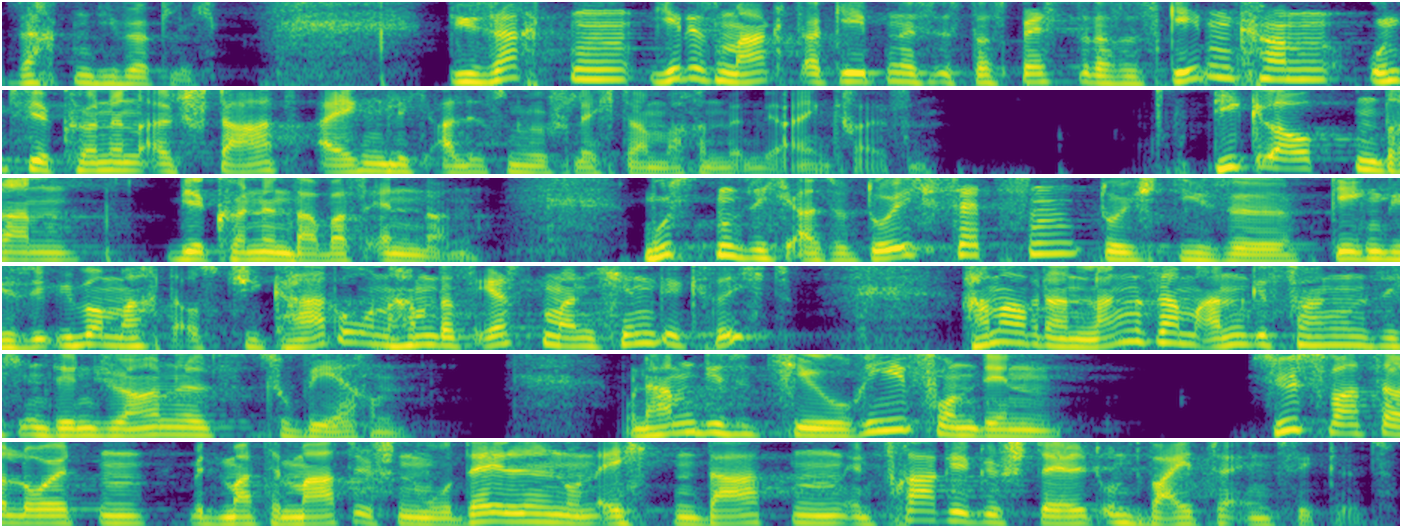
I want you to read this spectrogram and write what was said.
sagten die wirklich. Die sagten, jedes Marktergebnis ist das Beste, das es geben kann und wir können als Staat eigentlich alles nur schlechter machen, wenn wir eingreifen. Die glaubten dran, wir können da was ändern. Mussten sich also durchsetzen durch diese, gegen diese Übermacht aus Chicago und haben das erstmal nicht hingekriegt, haben aber dann langsam angefangen, sich in den Journals zu wehren. Und haben diese Theorie von den Süßwasserleuten mit mathematischen Modellen und echten Daten in Frage gestellt und weiterentwickelt.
